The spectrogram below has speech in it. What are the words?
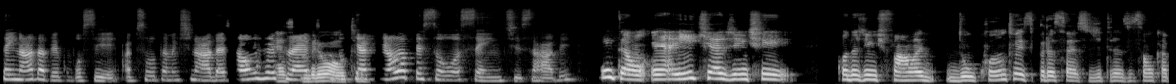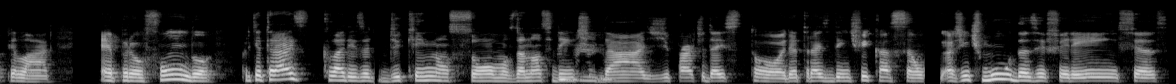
tem nada a ver com você, absolutamente nada. É só um sobre reflexo o do que aquela pessoa sente, sabe? Então, é aí que a gente, quando a gente fala do quanto esse processo de transição capilar é profundo, porque traz clareza de quem nós somos, da nossa Uhum. identidade, de parte da história, traz identificação. A gente muda as referências.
